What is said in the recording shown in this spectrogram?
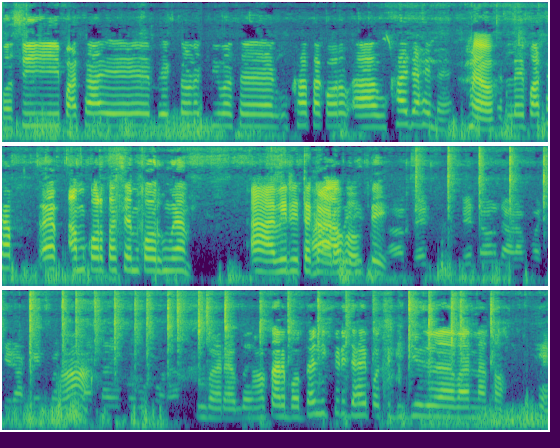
પછી પાછા એ બે ત્રણ દિવસે ઉખાતા કર આ ઉખાઈ જાય ને એટલે પાછા આમ કરતા છે એમ કરું એમ. આ આવી રીતે કાઢો બે ત્રણ હા બરાબર. તારે બધા નીકળી જાય પછી બીજી વાર ના તો. હે.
